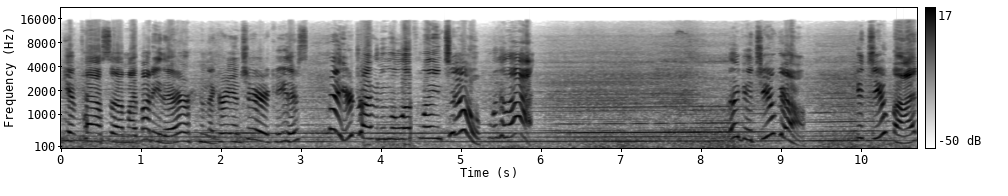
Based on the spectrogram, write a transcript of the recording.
get past uh, my buddy there in the Grand Cherokee, there's, hey, you're driving in the left lane too. Look at that. Look at you go. Look at you, bud.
